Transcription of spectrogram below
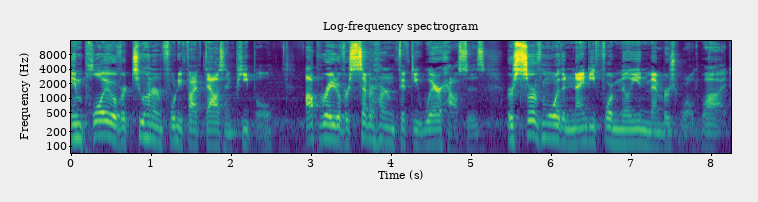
employ over 245,000 people, operate over 750 warehouses, or serve more than 94 million members worldwide.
